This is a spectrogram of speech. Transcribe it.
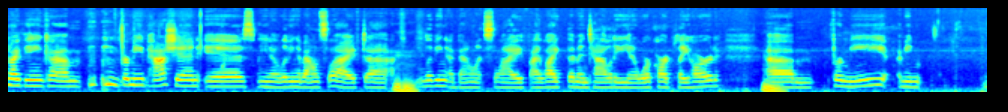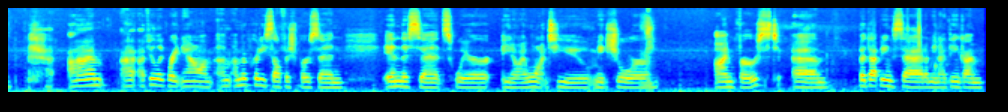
you know, I think um, for me, passion is you know living a balanced life. Uh, mm-hmm. Living a balanced life. I like the mentality. You know, work hard, play hard. Mm-hmm. Um, for me, I mean, I'm. I, I feel like right now I'm, I'm. I'm a pretty selfish person, in the sense where you know I want to make sure I'm first. Um, but that being said, I mean, I think I'm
